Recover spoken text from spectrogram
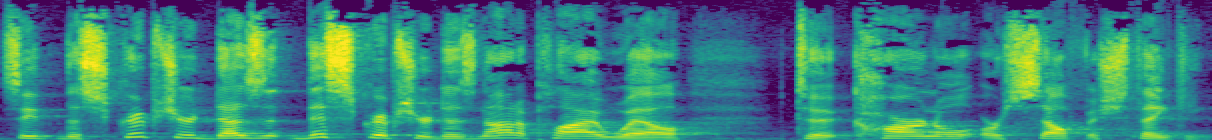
See, the scripture doesn't, this scripture does not apply well to carnal or selfish thinking.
